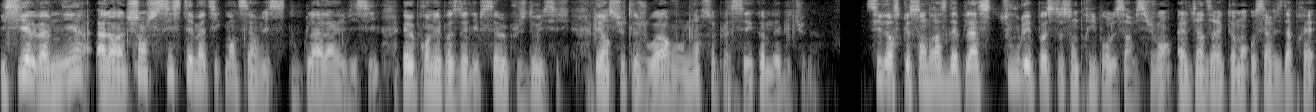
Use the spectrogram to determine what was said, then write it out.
Ici, elle va venir, alors elle change systématiquement de service, donc là elle arrive ici, et le premier poste de libre, c'est le plus 2 ici. Et ensuite, les joueurs vont venir se placer comme d'habitude. Si lorsque Sandra se déplace, tous les postes sont pris pour le service suivant, elle vient directement au service d'après,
